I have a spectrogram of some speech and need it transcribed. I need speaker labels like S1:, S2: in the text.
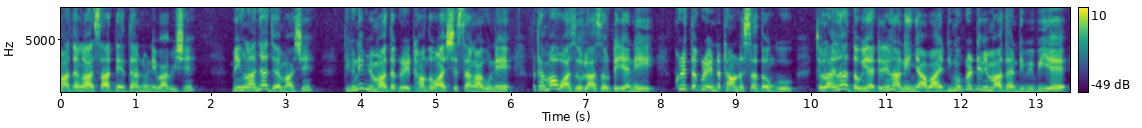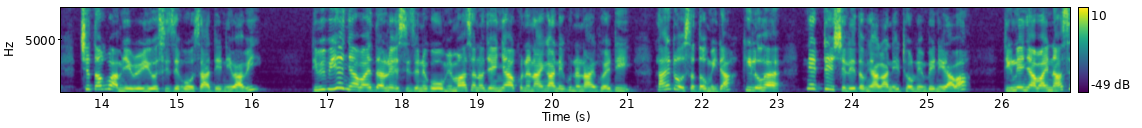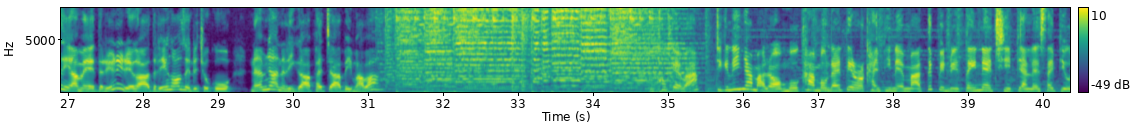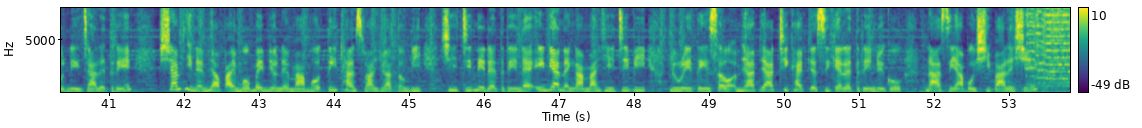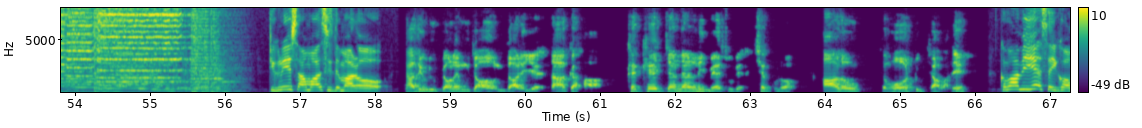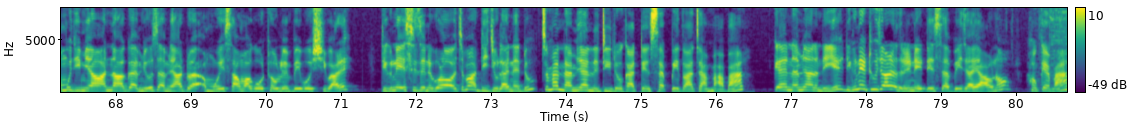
S1: ကရက်တစ်မြန်မာတန်ကစတင်တန်လွှင့်နေပါပြီရှင်မင်္ဂလာညချမ်းပါရှင်ဒီကနေ့မြန်မာတက္ကရာ1385ခုနှစ်ပထမဝါဆိုလာစုပ်တရက်နေ့ခရစ်တက္ကရာ2023ခုဇူလိုင်လ3ရက်တနင်္လာနေ့ညပိုင်းဒီမိုကရက်တစ်မြန်မာတန် DVB ရဲ့ချစ်တော်ကပါမြေရေဒီယိုအစီအစဉ်ကိုစတင်နေပါပြီ DVB ရဲ့ညပိုင်းတန်လွင့်အစီအစဉ်တွေကိုမြန်မာစံတော်ချိန်ည9:00နာရီကနေ9:00နာရီခွဲထိလိုင်းတို73မီတာကီလိုဟတ်2183ညကနေထုတ်လွှင့်ပေးနေတာပါ ဒီကနေ့ညပိုင်းနားဆင်ရမယ့်သတင်းတွေကသတင်းကောင်းစင်တချို့ကိုနမ်းမြနရီကဖတ်ကြားပေးမှာပါ
S2: ဟုတ်ကဲ့ပါဒီကနေ့ညမှာတော့မိုခါမုန်တိုင်းတင်ရခိုင်ပြည်နယ်မှာတစ်ပင်တွေသိမ်းတဲ့ချီပြန်လဲစိုက်ပျိုးနေကြတဲ့တဲ့ရှမ်းပြည်နယ်မြောက်ပိုင်းမိုးမိတ်မြို့နယ်မှာမိုးသီးထန်စွာရွာသွန်းပြီးရေကြီးနေတဲ့တဲ့နဲ့အိန္ဒိယနိုင်ငံမှာရေကြီးပြီးလူတွေသေဆုံးအများပြားထိခိုက်ပျက်စီးခဲ့တဲ့တဲ့တွေကိုနားဆင်ရဖို့ရှိပါတယ်ရှင်
S1: ဒီကနေ့ဆောင်းပါးအစီအစဉ်မှာတော့
S3: ရာသီဥတုပြောင်းလဲမှုကြောင့်လူသားတွေရဲ့အနာဂတ်ဟာခက်ခဲကြမ်းတမ်းလိမ့်မယ်ဆိုတဲ့အချက်ကိုတော့အားလုံးသဘောတူကြပါတယ်
S1: ကမ္ဘာမြေရဲ့စိန်ခေါ်မှုကြီးများအနာဂတ်မျိုးဆက်များအတွက်အမွေဆောင်းပါးကိုထုတ်လွှင့်ပေးဖို့ရှိပါတယ်ဒီကနေ့အစီအစဉ်တွေကိုတော့ကျမဒီဇူလိုင်နဲ့တူ
S2: ကျမနာမည်နဒီတို့ကတင်ဆက်ပေးသွားကြမှာပါ
S1: ကဲနမ်းမြနဒီရေဒီကနေ့ထူးခြားတဲ့သတင်းတွေတင်ဆက်ပေးကြရအောင်နော်
S2: ဟုတ်ကဲ့ပါ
